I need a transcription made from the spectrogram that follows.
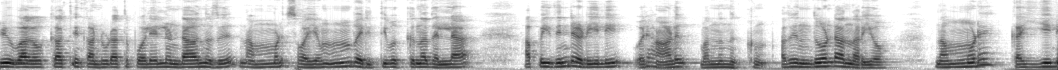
ഒരു വകവെക്കാത്ത കണ്ടുകൂടാത്ത പോലെയെല്ലാം ഉണ്ടാകുന്നത്. നമ്മൾ സ്വയം വരുത്തി വെക്കുന്നതല്ല. അപ്പോൾ ഇതിന്റെ ഇടയിൽ ഒരാൾ വന്ന് നിൽക്കും. അത് എന്തുകൊണ്ടാണെന്നറിയോ? നമ്മുടെ കയ്യിൽ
